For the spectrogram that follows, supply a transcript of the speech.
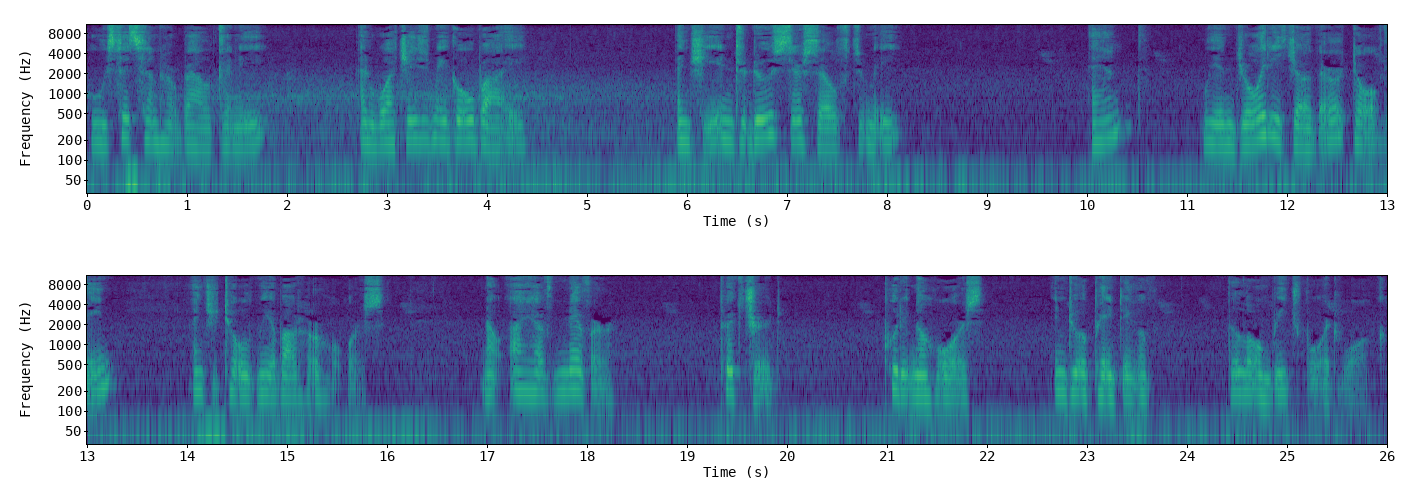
who sits on her balcony and watches me go by. And she introduced herself to me. And we enjoyed each other talking. And she told me about her horse. Now, I have never pictured putting a horse into a painting of the Long Beach Boardwalk.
